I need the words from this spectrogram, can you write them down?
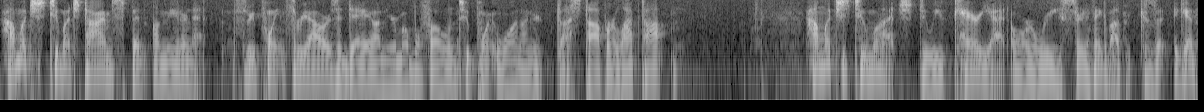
How much is too much time spent on the internet? 3.3 hours a day on your mobile phone, 2.1 on your desktop or laptop. How much is too much? Do we care yet, or are we starting to think about it? Because again,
